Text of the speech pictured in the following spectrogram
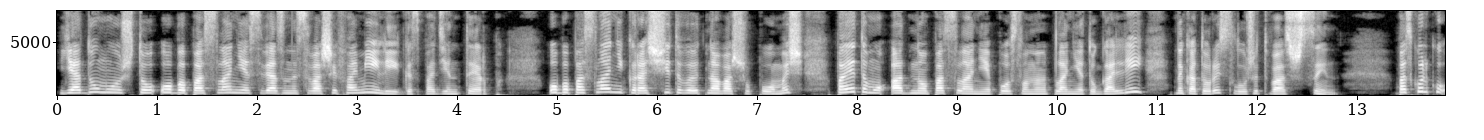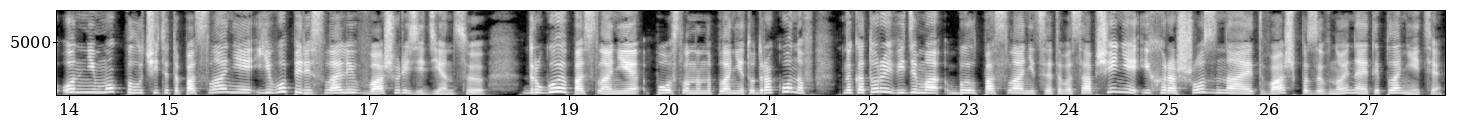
«Я думаю, что оба послания связаны с вашей фамилией, господин Терп. Оба посланника рассчитывают на вашу помощь, поэтому одно послание послано на планету Галлей, на которой служит ваш сын. Поскольку он не мог получить это послание, его переслали в вашу резиденцию. Другое послание послано на планету драконов, на которой, видимо, был посланец этого сообщения и хорошо знает ваш позывной на этой планете.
